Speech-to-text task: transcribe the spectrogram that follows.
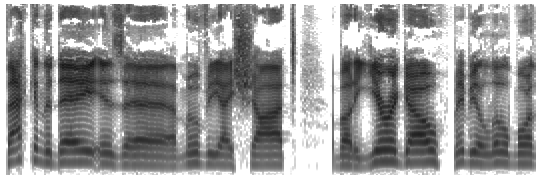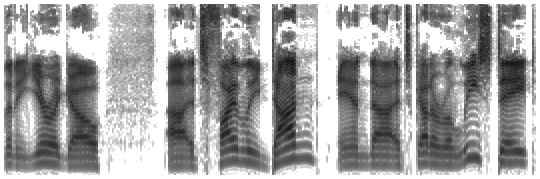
Back in the day, is a movie I shot about a year ago, maybe a little more than a year ago. Uh, it's finally done, and uh, it's got a release date.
